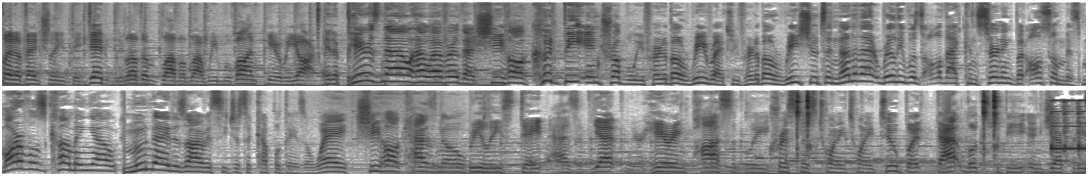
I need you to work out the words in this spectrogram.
But eventually they did. We love them, blah, blah, blah. We move on. Here we are. It appears now, however, that She Hulk could be in trouble. We've heard about rewrites, we've heard about reshoots, and none of that really was all that concerning. But also, Ms. Marvel's coming out. Moon Knight is obviously just a couple days away. She Hulk has no release date as of yet. We're hearing possibly Christmas 2022, but that looks to be in jeopardy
